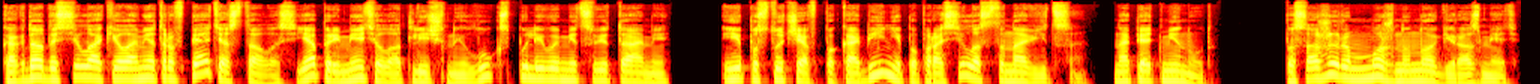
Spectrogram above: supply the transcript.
Когда до села километров пять осталось, я приметил отличный лук с пылевыми цветами и, постучав по кабине, попросил остановиться на пять минут. Пассажирам можно ноги размять.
